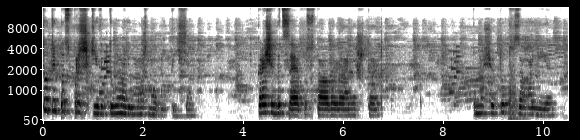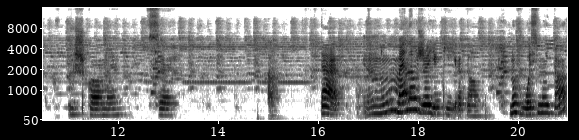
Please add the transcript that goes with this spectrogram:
Тут і без прыжків, думаю, можна обійтися. Краще би це поставила, ніж те. Тому що тут взагалі прыжками все. Так, ну, в мене вже який етап? Ну, восьмий, так?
